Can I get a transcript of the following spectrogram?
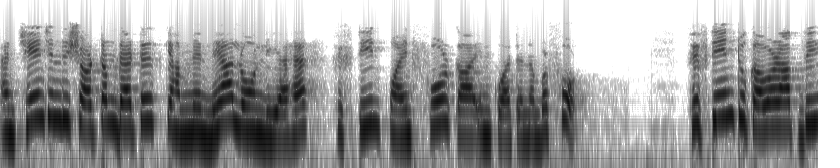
and change in the short term debt is کہ ہم نے نیا لون لیا ہے 15.4 کا in quarter number four 15 to cover up the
